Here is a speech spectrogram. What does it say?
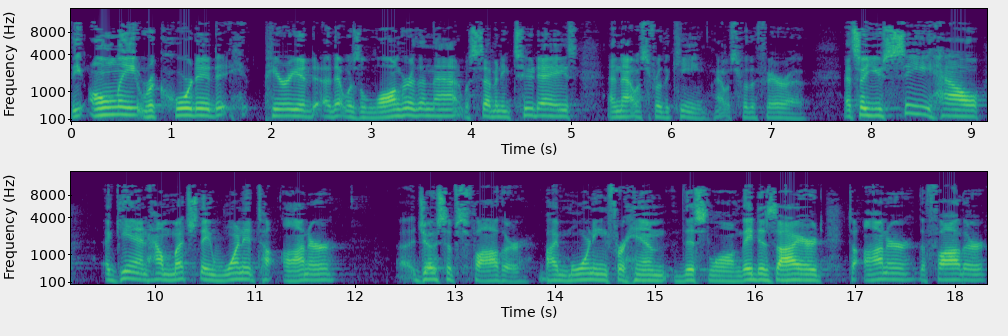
The only recorded period that was longer than that was 72 days, and that was for the king. That was for the Pharaoh. And so you see how again how much they wanted to honor uh, Joseph's father by mourning for him this long. They desired to honor the father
